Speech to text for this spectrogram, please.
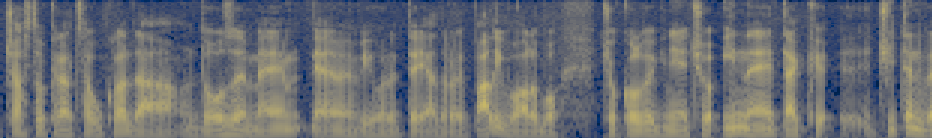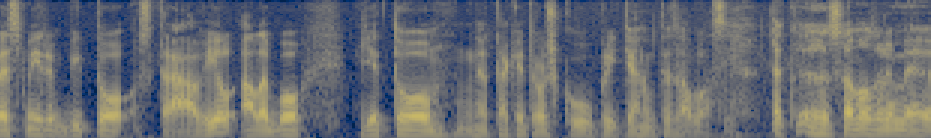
častokrát sa ukladá do zeme, neviem, vyhoreté jadrové palivo alebo čokoľvek niečo iné, tak či ten vesmír by to strávil, alebo je to také trošku pritiahnuté za vlasy. Tak e, samozrejme, e,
